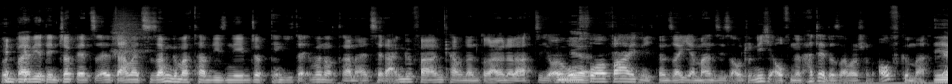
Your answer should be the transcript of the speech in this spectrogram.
Und, und weil wir den Job jetzt äh, damals zusammen gemacht haben, diesen Nebenjob, denke ich da immer noch dran. Als er da angefahren kam und dann 380 Euro Ja. vor, fahre ich nicht. Dann sage ich, ja, machen Sie das Auto nicht auf. Und dann hat er das aber schon aufgemacht. Ja.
